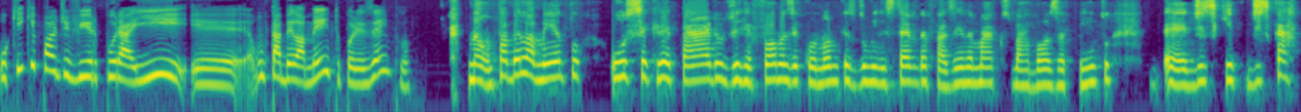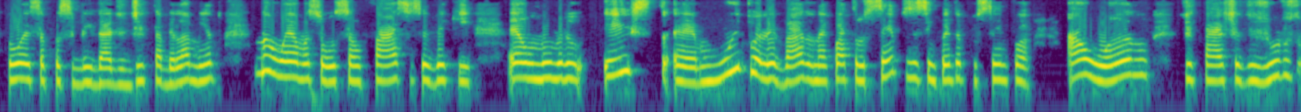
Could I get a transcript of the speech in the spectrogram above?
O que, que pode vir por aí? É, um tabelamento, por exemplo? Não, tabelamento. O secretário de Reformas Econômicas do Ministério da Fazenda, Marcos Barbosa Pinto, é, disse que descartou essa possibilidade de tabelamento. Não é uma solução fácil, você vê que é um número é, muito elevado, né, 450% ao ano de taxa de juros,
